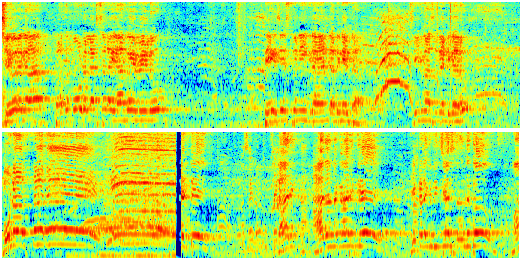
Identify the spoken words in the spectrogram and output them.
చివరగా పదమూడు లక్షల యాభై వేలు తేజస్విని గ్రాండ్ అధినేత శ్రీనివాస రెడ్డి గారు. మూడోసారి! అంటే ఆదరణ గారికి ఇక్కడికి విచ్చేసినందుకు మా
